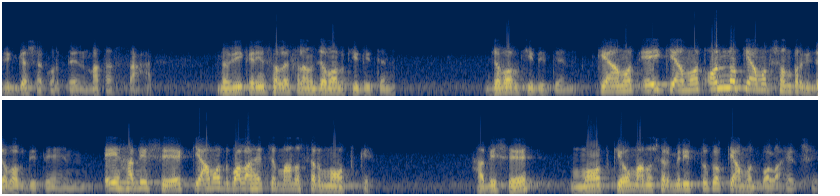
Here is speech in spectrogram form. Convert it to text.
জিজ্ঞাসা করতেন, মাতা সাত নবী করিম সাল্লাহ সাল্লাম জবাব কি দিতেন? জবাব কি দিতেন? কিয়ামত, এই কিয়ামত অন্য কিয়ামত সম্পর্কে জবাব দিতেন। এই হাদিসে কিয়ামত বলা হয়েছে মানুষের মতকে। হাদিসে মতকেও মানুষের মৃত্যুকেও কিয়ামত বলা হয়েছে।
